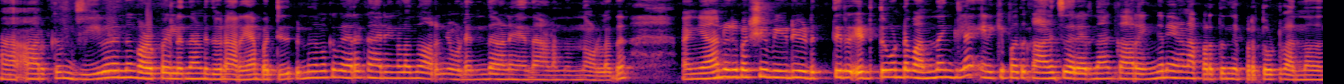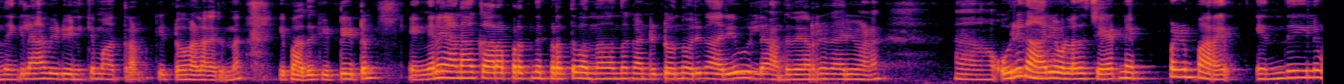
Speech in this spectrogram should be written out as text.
ആർക്കും ജീവനൊന്നും കുഴപ്പമില്ലെന്നാണ് ഇതുവരെ അറിയാൻ പറ്റിയത്. പിന്നെ നമുക്ക് വേറെ കാര്യങ്ങളൊന്നും അറിഞ്ഞുകൂടെ. എന്താണ് ഏതാണെന്നുള്ളത്. ഞാനൊരു പക്ഷേ വീഡിയോ എടുത്തി എടുത്തുകൊണ്ട് വന്നെങ്കിൽ എനിക്കിപ്പോൾ അത് കാണിച്ചു തരായിരുന്നു. ആ കാർ എങ്ങനെയാണ് അപ്പുറത്തുനിന്ന് ഇപ്പുറത്തോട്ട് വന്നതെന്നെങ്കിൽ ആ വീഡിയോ എനിക്ക് മാത്രം കിട്ടുകയാളായിരുന്നു ഇപ്പോൾ അത് കിട്ടിയിട്ടും എങ്ങനെയാണ് ആ കാർ അപ്പുറത്തുനിന്ന് ഇപ്പുറത്ത് വന്നതെന്ന് കണ്ടിട്ടൊന്നും ഒരു കാര്യവുമില്ല. അത് വേറൊരു കാര്യമാണ്. ഒരു കാര്യമുള്ളത് ചേട്ടൻ എപ്പോഴും പറയും എന്തെങ്കിലും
